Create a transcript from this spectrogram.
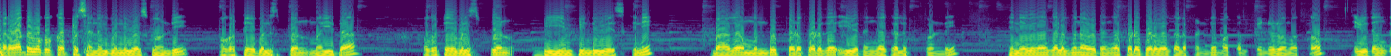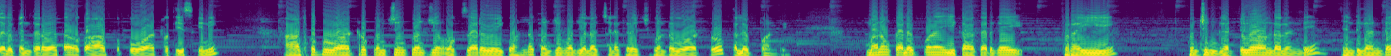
తర్వాత ఒక కప్పు శనగపిండి వేసుకోండి. ఒక టేబుల్ స్పూన్ మైదా ఒక టేబుల్ స్పూన్ బియ్యం పిండి వేసుకుని బాగా ముందు పొడపొడగా ఈ విధంగా కలుపుకోండి. నేను ఏ విధంగా కలుపుతున్నా ఆ విధంగా పొడపొడగా కలపండి. మొత్తం పిండిలో మొత్తం ఈ విధంగా కలిపిన తర్వాత ఒక హాఫ్ కప్పు వాటర్ తీసుకుని హాఫ్ కప్పు వాటర్ కొంచెం కొంచెం ఒకసారి వేయకుండా కొంచెం కొంచెం ఇలా చిలకరించుకుంటూ వాటర్ కలుపుకోండి. మనం కలుపుకునే ఈ కాకరకాయ ఫ్రై కొంచెం గట్టిగా ఉండాలండి. ఎందుకంటే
